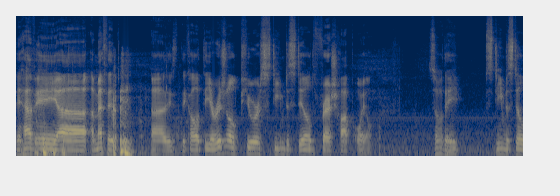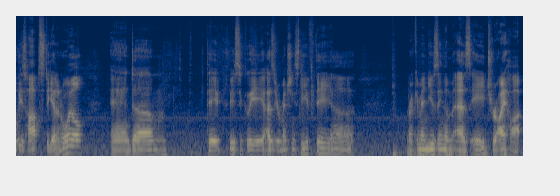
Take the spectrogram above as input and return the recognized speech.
They have a uh, a method. Uh, they, they call it the original pure steam distilled fresh hop oil. So they steam distill these hops to get an oil, and um, they basically, as you were mentioning, Steve, they uh, recommend using them as a dry hop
